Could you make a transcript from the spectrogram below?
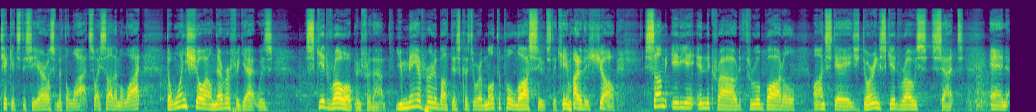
tickets to see Aerosmith a lot. So I saw them a lot. The one show I'll never forget was Skid Row opened for them. You may have heard about this because there were multiple lawsuits that came out of this show. some idiot in the crowd threw a bottle on stage during Skid Row's set, and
